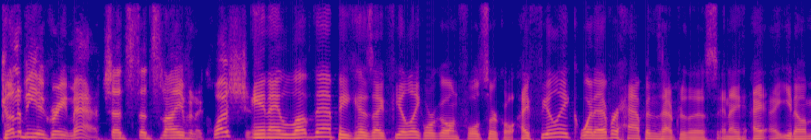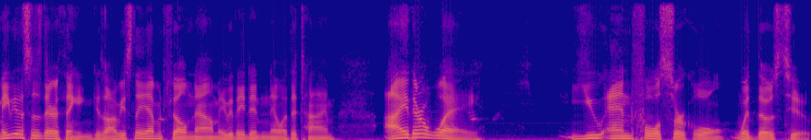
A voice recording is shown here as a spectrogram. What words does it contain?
gonna be a great match. That's that's not even a question. And I love that because I feel like we're going full circle. I feel like whatever happens after this, and I, I, I you know, maybe this is their thinking because obviously they haven't filmed now. Maybe they didn't know at the time. Either way, you end full circle with those two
